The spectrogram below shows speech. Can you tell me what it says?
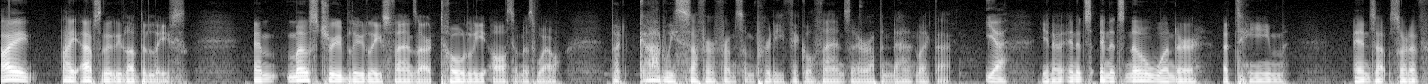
I, I absolutely love the Leafs, and most true Blue Leafs fans are totally awesome as well. But God, we suffer from some pretty fickle fans that are up and down like that. Yeah. You know, and it's and it's no wonder a team ends up sort of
